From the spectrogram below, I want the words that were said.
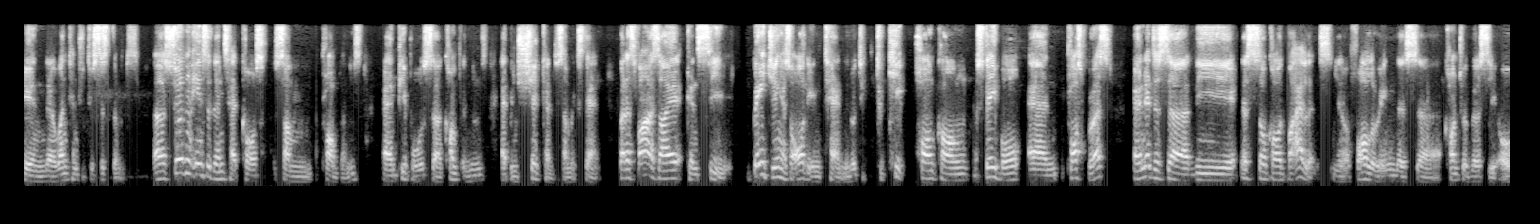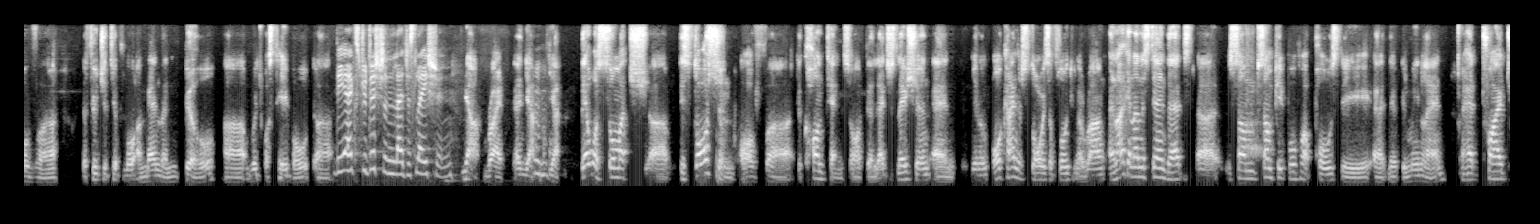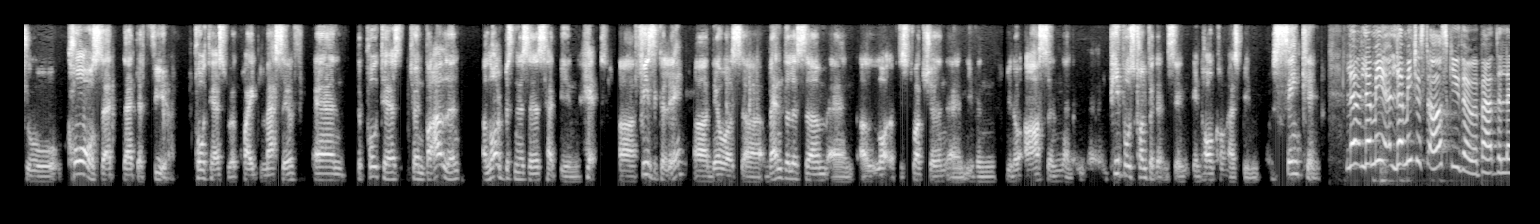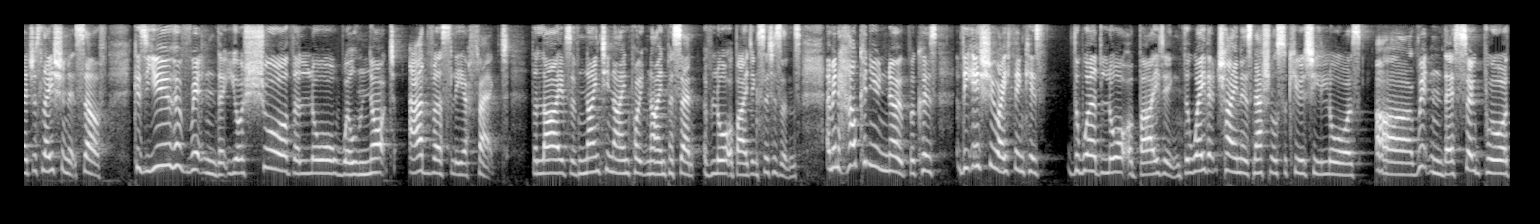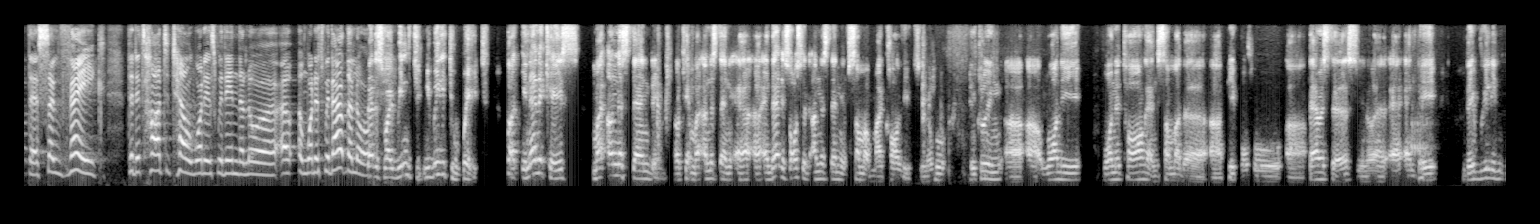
in one country two systems. Uh, certain incidents had caused some problems, and people's uh, confidence had been shaken to some extent. But as far as I can see, Beijing has all the intent, you know, to, to keep Hong Kong stable and prosperous. And it is uh, the this so-called violence, you know, following this uh, controversy over the Fugitive Law Amendment Bill, uh, which was tabled. Uh, the extradition legislation. Yeah, right. And yeah, mm-hmm. yeah. There was so much uh, distortion of uh, the contents of the legislation and you know, all kinds of stories are floating around, and I can understand that uh, some some people who oppose the, uh, the, the mainland had tried to cause that that, that fear. Protests were quite massive, and the protests turned violent a lot of businesses had been hit uh, physically. Uh, there was uh, vandalism and a lot of destruction and even, you know, arson and uh, people's confidence in, in Hong Kong has been sinking. Let, let, me, let me just ask you, though, about the legislation itself, because you have written that you're sure the law will not adversely affect the lives of 99.9% of law abiding citizens. I mean, how can you know? Because the issue, I think, is the word law abiding, the way that China's national security laws are written, they're so broad, they're so vague that it's hard to tell what is within the law uh, and what is without the law. That is why we need to, we need to wait. But in any case, my understanding, okay, my understanding, uh, uh, and that is also the understanding of some of my colleagues, you know, who, including uh, uh Ronnie, Ronnie Tong and some other uh, people who are barristers, you know, and, and they, they really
